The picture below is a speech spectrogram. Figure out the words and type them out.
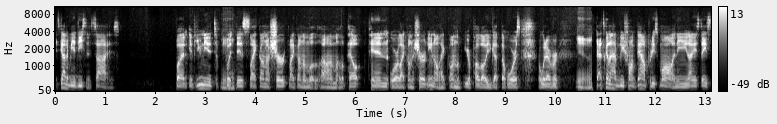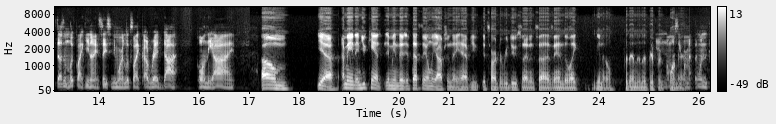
it's got to be a decent size. But if you needed to Yeah. put this like on a shirt, like on a, um, a lapel pin, or like on a shirt, you know, like on the, your polo, you got the horse or whatever. Yeah. That's gonna have to be shrunk down pretty small. And the United States, doesn't look like the United States anymore. It looks like a red dot on the eye. Um, yeah. I mean, and you can't. I mean, if that's the only option they have, you it's hard to reduce that in size and to like you know put it in a different in format. format. But one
